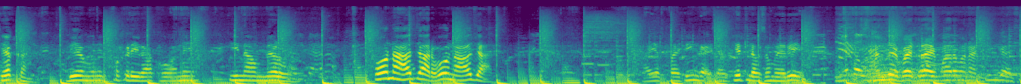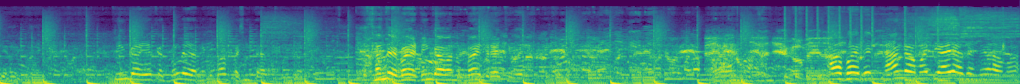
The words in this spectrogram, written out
સેકન્ડ બે મિનિટ પકડી રાખો અને ઇનામ મેળવો. હો ના હજાર. હો ના હજાર ભાઈ ટીંગાય સાહેબ કેટલો સમય રે? સંજયભાઈ ડ્રાઈવ મારવાના ટીંગાય છે. ટીંગા એક જ, ભલે અને બાપા સીતારામ સંજયભાઈ ટીંગાવાનું બંધ રાખ્યું હોય. આ ભાઈ કંઈક ઠાંગામાંથી આવ્યા છે મેળામાં.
